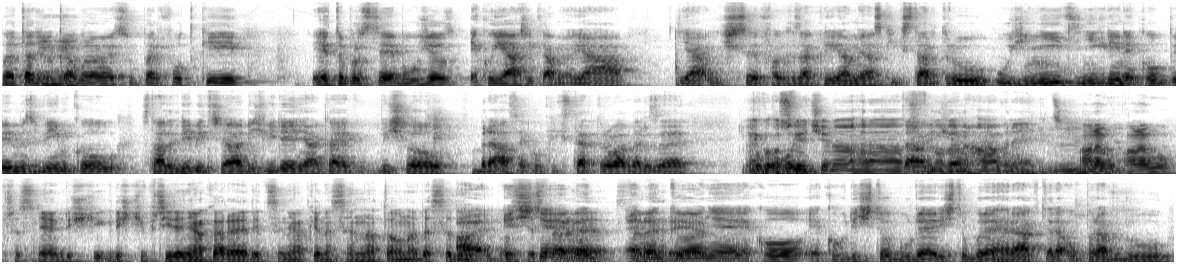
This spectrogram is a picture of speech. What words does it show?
letadílka, mm-hmm. budeme mít super fotky, je to prostě, bohužel, jako já říkám, jo, já, já už se fakt zaklínám, já z Kickstarteru už nic nikdy nekoupím s výjimkou, snad kdyby třeba, když vyjde nějaká, jak vyšlo Brás, jako Kickstarterová verze, Jako kupuj- osvědčená hra Tak, v novém osvědčená hra v hávu. reedici. Mm. A nebo, a nebo přesně, když ti, když ti přijde nějaká reedice, nějaké nesehnatelné 10 A roků, prostě ještě staré, even, staré eventuálně, hry, jako, jako když to bude, když to bude hra, která opravdu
